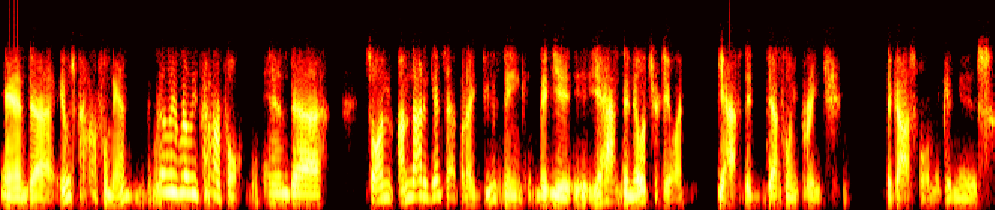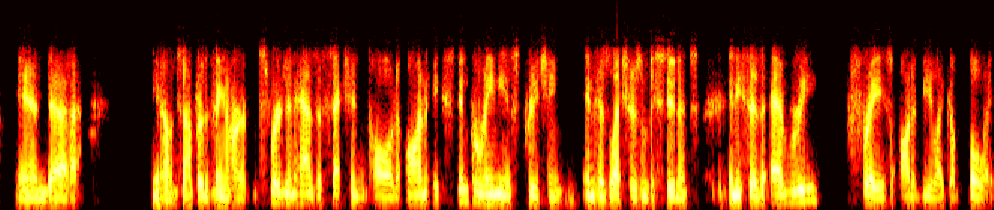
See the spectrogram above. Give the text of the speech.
And, uh, it was powerful, man. Really, really powerful. And, uh, so I'm, I'm not against that, but I do think that you, you have to know what you're doing. You have to definitely preach the gospel and the good news. And, uh, you know, it's not for the faint heart. Spurgeon has a section called on extemporaneous preaching in his lectures with students. And he says every phrase ought to be like a bullet,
